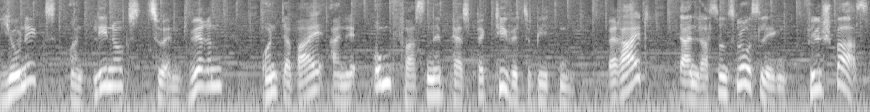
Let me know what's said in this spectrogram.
Unix und Linux zu entwirren und dabei eine umfassende Perspektive zu bieten. Bereit? Dann lasst uns loslegen. Viel Spaß!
